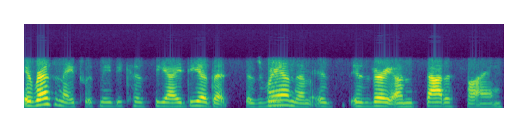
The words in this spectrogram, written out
It resonates with me because the idea that is random is is very unsatisfying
